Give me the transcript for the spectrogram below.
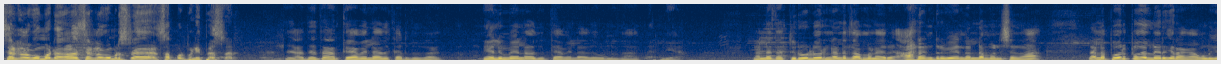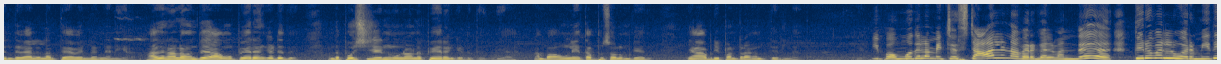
central government அதனால் சென்ட்ரல் கவர்மெண்ட் சப்போர்ட் பண்ணி பேசுகிறார் அதுதான். தேவையில்லாத கருத்து தான் மேலும் மேலும் அது தேவையில்லாத ஒன்று தான் இல்லையா? நல்லதான் திருவள்ளுவர் நல்லதான் பண்ணார். ஆரன்றவே நல்ல மனுஷன் தான். நல்ல பொறுப்புகளில் இருக்கிறாங்க. அவங்களுக்கு இந்த வேலையெல்லாம் தேவையில்லைன்னு நினைக்கிறேன். அதனால் வந்து அவங்க பேரும் கெடுது. அந்த பொசிஷனுக்கு உண்டான பேரும் கெடுது இல்லையா? நம்ம அவங்களையும் தப்பு சொல்ல முடியாது. ஏன் அப்படி பண்ணுறாங்கன்னு தெரியல. இப்போ முதலமைச்சர் ஸ்டாலின் அவர்கள் வந்து திருவள்ளுவர் மீது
